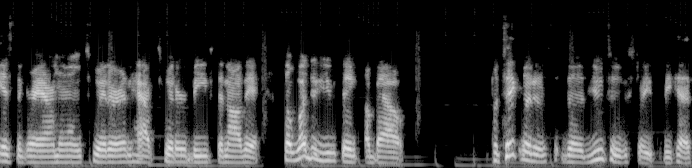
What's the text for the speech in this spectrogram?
Instagram, on Twitter, and have Twitter beefs and all that. So, what do you think about particularly the, the YouTube streets? Because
